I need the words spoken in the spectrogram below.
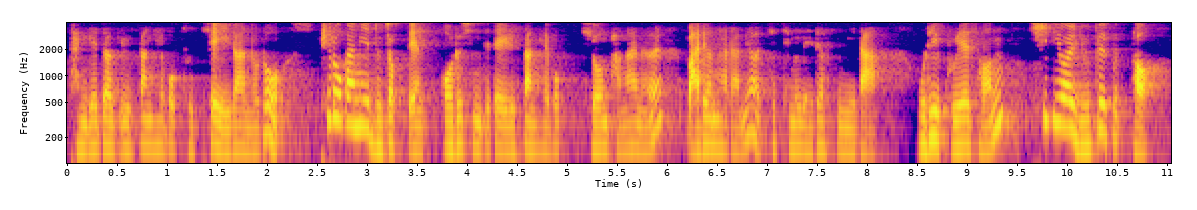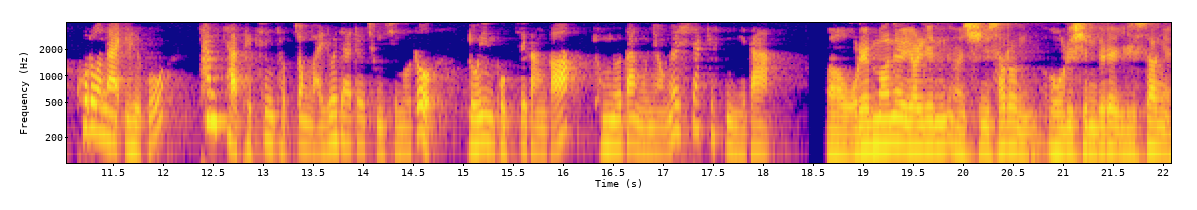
단계적 일상회복 조치의 일환으로 피로감이 누적된 어르신들의 일상회복 지원 방안을 마련하라며 지침을 내렸습니다. 우리 구에선 12월 6일부터 코로나19 3차 백신 접종 완료자를 중심으로 노인복지관과 경로당 운영을 시작했습니다. 아, 오랜만에 열린 시설은 어르신들의 일상에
